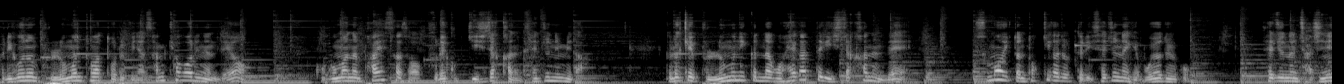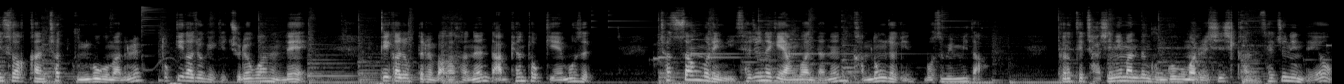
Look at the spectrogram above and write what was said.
그리고는 블루문 토마토를 그냥 삼켜버리는데요. 고구마는 파헤쳐서 불에 굽기 시작하는 세준입니다. 그렇게 블루문이 끝나고 해가 뜨기 시작하는데 숨어있던 토끼 가족들이 세준에게 모여들고 세준은 자신이 수확한 첫 군고구마를 토끼 가족에게 주려고 하는데 토끼 가족들을 막아서는 남편 토끼의 모습 첫 수확물이니 세준에게 양보한다는 감동적인 모습입니다. 그렇게 자신이 만든 군고구마를 시식하는 세준인데요.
